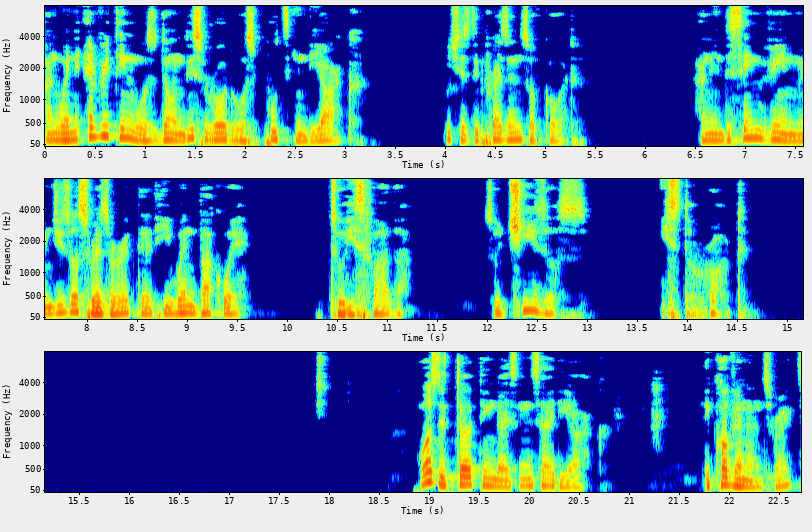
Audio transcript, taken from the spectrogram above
And when everything was done, this rod was put in the ark, which is the presence of God. And in the same vein, when Jesus resurrected, he went back where? To his Father. So Jesus is the rod. What's the third thing that's inside the ark? The covenant, right?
